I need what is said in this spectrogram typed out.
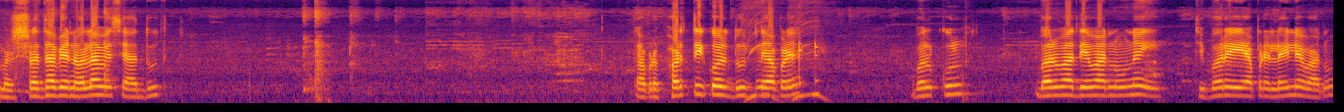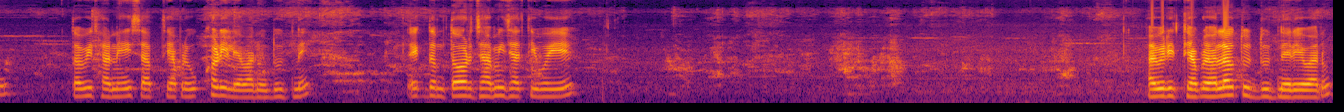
મારી શ્રદ્ધાબેન હલાવે છે આ દૂધ. તો આપણે ફરતી કોર દૂધને આપણે બિલકુલ બરવા દેવાનું નહીં. જે બરે એ આપણે લઈ લેવાનું. તવીથાને હિસાબથી આપણે ઉખડી લેવાનું દૂધને. એકદમ તર જામી જતી હોય એ. આવી રીતે આપણે હલાવતું જ દૂધને રહેવાનું.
